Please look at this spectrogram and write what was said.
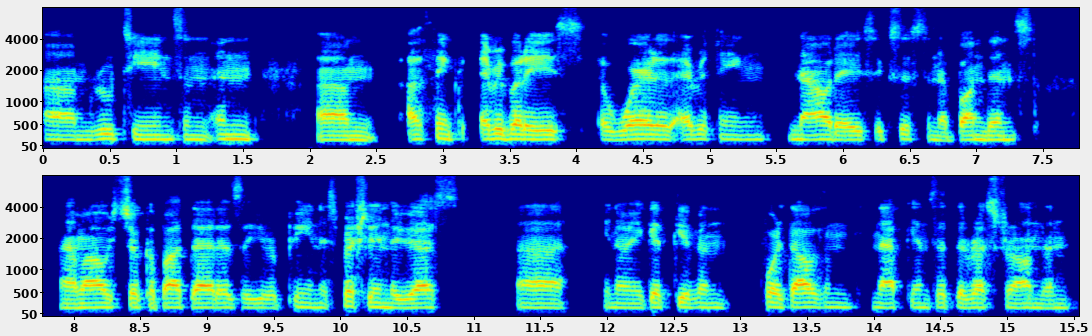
um, routines and and um, I think everybody is aware that everything nowadays exists in abundance. Um, I always joke about that as a European, especially in the US. Uh, you know, you get given four thousand napkins at the restaurant, and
